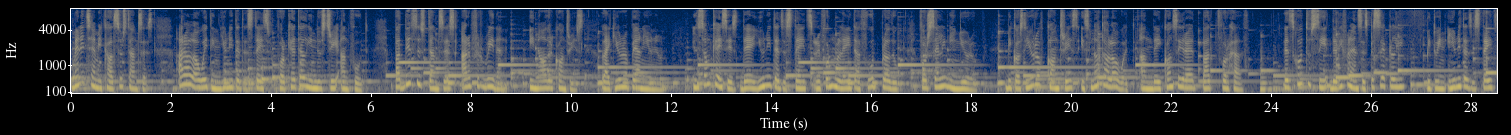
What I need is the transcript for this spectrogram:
Many chemical substances are allowed in United States for cattle industry and food, but these substances are forbidden in other countries like European Union. In some cases, the United States reformulate a food product for selling in Europe because Europe countries is not allowed and they consider it bad for health. Let's go to see the difference specifically between United States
